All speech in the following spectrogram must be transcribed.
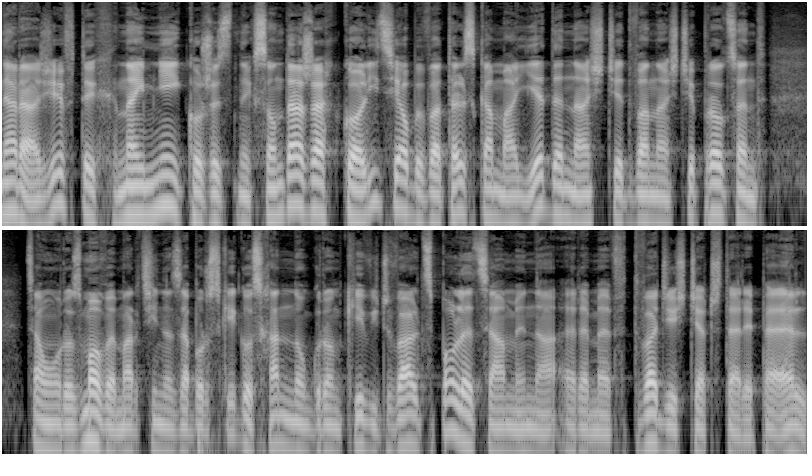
Na razie w tych najmniej korzystnych sondażach Koalicja Obywatelska ma 11-12%. Całą rozmowę Marcina Zaborskiego z Hanną Gronkiewicz-Walc polecamy na rmf24.pl.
